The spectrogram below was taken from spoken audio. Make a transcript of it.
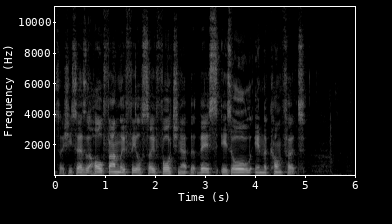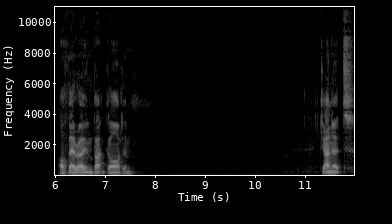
So she says the whole family feels so fortunate that this is all in the comfort of their own back garden. Janet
